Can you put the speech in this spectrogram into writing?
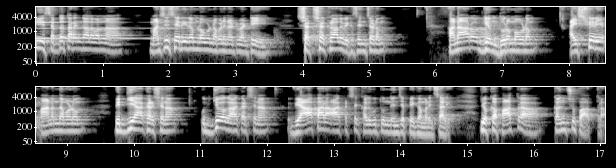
ఈ శబ్ద తరంగాల వలన మనిషి శరీరంలో ఉండబడినటువంటి షట్చక్రాలు వికసించడం అనారోగ్యం దూరం అవడం ఐశ్వర్యం ఆనందమనం విద్యాకర్షణ ఉద్యోగ ఆకర్షణ వ్యాపార ఆకర్షణ కలుగుతుంది అని చెప్పి గమనించాలి. ఈ యొక్క పాత్ర కంచు పాత్ర.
